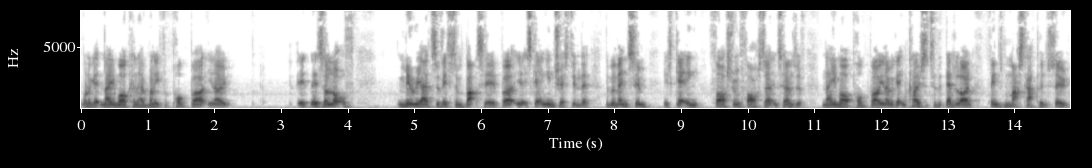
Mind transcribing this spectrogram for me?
want to get Neymar, can have money for Pogba? You know, it, there's a lot of myriads of ifs and buts here, but it's getting interesting. The the momentum is getting faster and faster in terms of Neymar, Pogba. You know, we're getting closer to the deadline. Things must happen soon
